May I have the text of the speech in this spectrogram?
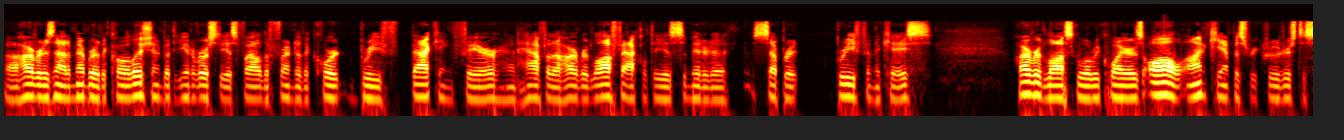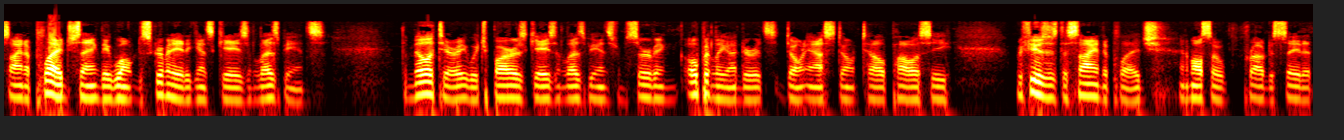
Uh, Harvard is not a member of the coalition, but the university has filed a friend of the court brief backing FAIR, and half of the Harvard Law faculty has submitted a separate brief in the case. Harvard Law School requires all on campus recruiters to sign a pledge saying they won't discriminate against gays and lesbians. The military, which bars gays and lesbians from serving openly under its don't ask, don't tell policy, refuses to sign the pledge. And I'm also proud to say that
